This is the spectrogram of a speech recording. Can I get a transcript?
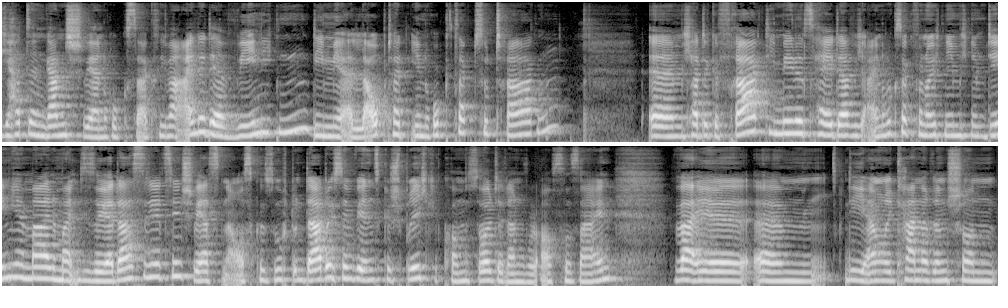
die hatte einen ganz schweren Rucksack. Sie war eine der wenigen, die mir erlaubt hat, ihren Rucksack zu tragen. Ähm, ich hatte gefragt, die Mädels, hey, darf ich einen Rucksack von euch nehmen? Ich nehme den hier mal. Und meinten sie so, ja, da hast du dir jetzt den schwersten ausgesucht. Und dadurch sind wir ins Gespräch gekommen. Es sollte dann wohl auch so sein, weil ähm, die Amerikanerin schon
